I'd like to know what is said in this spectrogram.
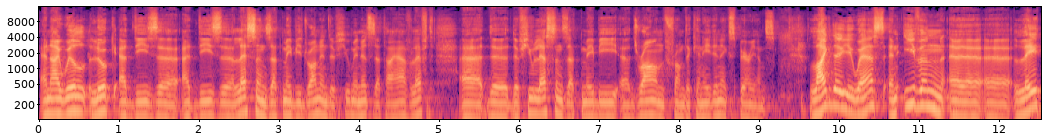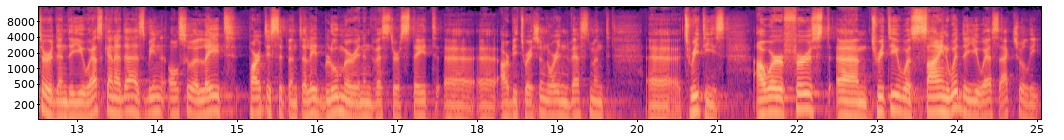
And I will look at these, uh, at these uh, lessons that may be drawn in the few minutes that I have left, uh, the, the few lessons that may be uh, drawn from the Canadian experience. Like the US, and even uh, uh, later than the US, Canada has been also a late participant, a late bloomer in investor state arbitration or investment treaties. Our first um, treaty was signed with the US actually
